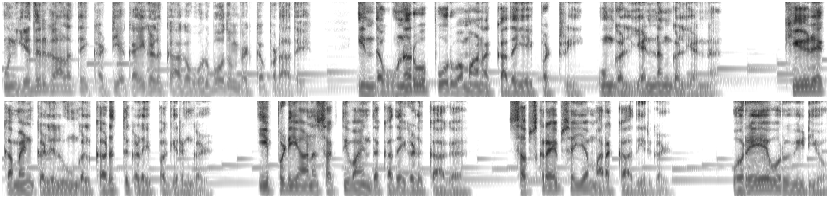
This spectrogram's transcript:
உன் எதிர்காலத்தை கட்டிய கைகளுக்காக ஒருபோதும் வெட்கப்படாதே. இந்த உணர்வு பூர்வமான கதையை பற்றி உங்கள் எண்ணங்கள் என்ன? கீழே கமெண்ட்களில் உங்கள் கருத்துக்களை பகிருங்கள். இப்படியான சக்தி வாய்ந்த கதைகளுக்காக சப்ஸ்கிரைப் செய்ய மறக்காதீர்கள். ஒரே ஒரு வீடியோ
